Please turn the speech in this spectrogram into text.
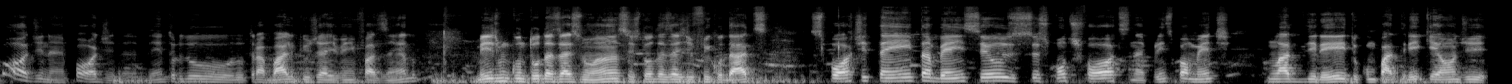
Pode, né? Pode. Né? Dentro do, do trabalho que o Jair vem fazendo, mesmo com todas as nuances, todas as dificuldades, o esporte tem também seus, seus pontos fortes, né? Principalmente no lado direito, com o Patrick, é onde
